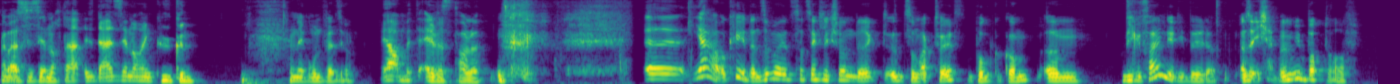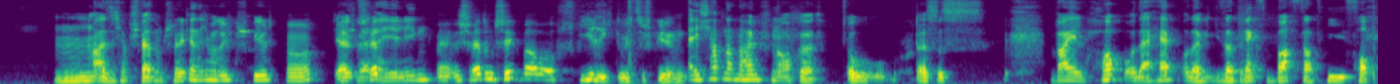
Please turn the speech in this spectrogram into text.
Aber es ist ja noch da, da ist ja noch ein Küken. In der Grundversion. Ja, mit Elvis Tolle. Äh, ja, okay, dann sind wir jetzt tatsächlich schon direkt äh, zum aktuellsten Punkt gekommen. Ähm, wie gefallen dir die Bilder? Also ich habe irgendwie Bock drauf. Hm, also ich habe Schwert und Schild ja nicht mehr durchgespielt. Ja, ja Schwert Schwert, hier liegen. äh, Schwert und Schild war aber auch schwierig durchzuspielen. Ich habe nach einer halben Stunde aufgehört. Oh, das ist Weil Hop oder Hep oder wie dieser Drecksbastard hieß, Hopp.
